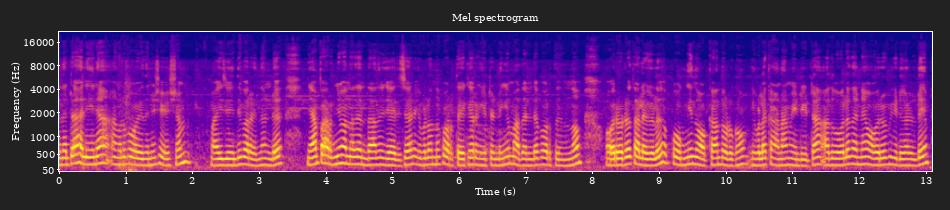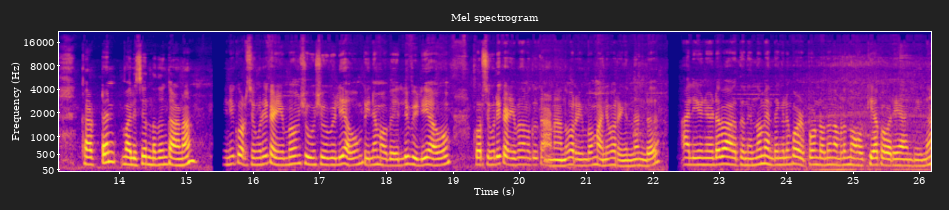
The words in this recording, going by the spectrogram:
എന്നിട്ട് അലീന അങ്ങോട്ട് പോയതിന് ശേഷം വൈജയന്തി പറയുന്നുണ്ട് ഞാൻ പറഞ്ഞു വന്നത് എന്താണെന്ന് വിചാരിച്ചാൽ ഇവളൊന്ന് പുറത്തേക്ക് ഇറങ്ങിയിട്ടുണ്ടെങ്കിൽ മതലിന്റെ പുറത്തു നിന്നും ഓരോരോ തലകൾ പൊങ്ങി നോക്കാൻ തുടങ്ങും. ഇവളെ കാണാൻ വേണ്ടിയിട്ട്. അതുപോലെ തന്നെ ഓരോ വീടുകളുടെയും കർട്ടൻ വലിച്ചിടുന്നതും കാണാം. ഇനി കുറച്ചും കൂടി കഴിയുമ്പം ഷൂ ഷൂ വിളിയാവും. പിന്നെ മൊബൈലിൽ വിളിയാവും. കുറച്ചും കൂടി കഴിയുമ്പോൾ നമുക്ക് കാണാമെന്ന് പറയുമ്പോൾ മനു പറയുന്നുണ്ട്. അലീനയുടെ ഭാഗത്തു നിന്നും എന്തെങ്കിലും കുഴപ്പമുണ്ടോയെന്ന് നമ്മൾ നോക്കിയാൽ പോരെ ആന്റീന്ന്.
